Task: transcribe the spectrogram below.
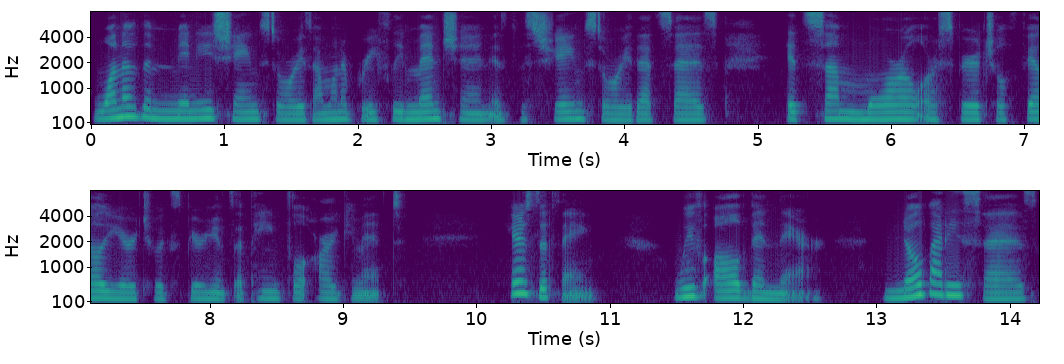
One of the many shame stories I want to briefly mention is the shame story that says it's some moral or spiritual failure to experience a painful argument. Here's the thing we've all been there. Nobody says,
